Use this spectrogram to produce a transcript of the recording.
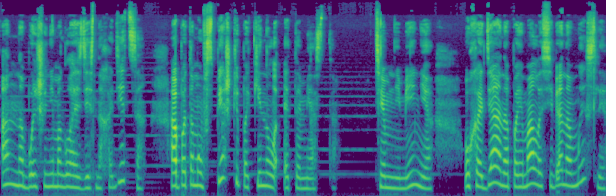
Анна больше не могла здесь находиться, а потому в спешке покинула это место. Тем не менее, уходя, она поймала себя на мысли,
